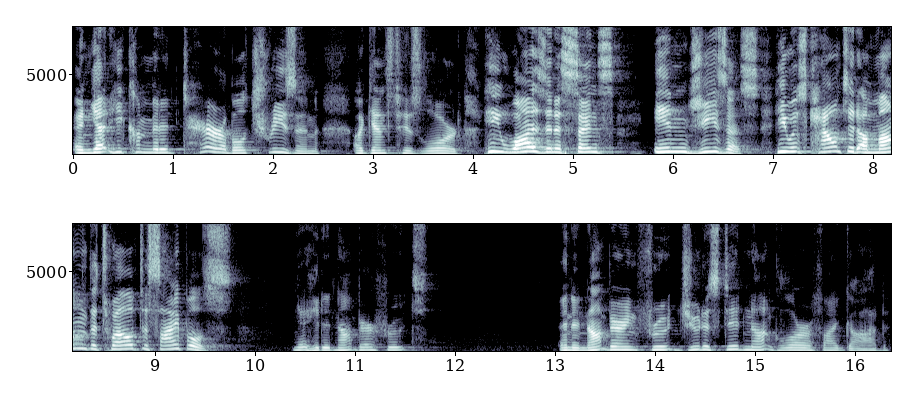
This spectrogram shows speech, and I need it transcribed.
and yet he committed terrible treason against his Lord. He was, in a sense, in Jesus. He was counted among the twelve disciples, yet he did not bear fruit. And in not bearing fruit, Judas did not glorify God.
